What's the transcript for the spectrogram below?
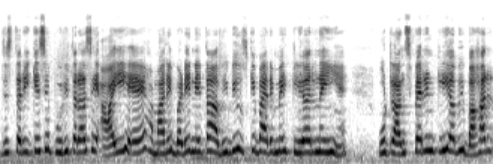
जिस तरीके से पूरी तरह से आई है, हमारे बड़े नेता अभी भी उसके बारे में क्लियर नहीं है। वो ट्रांसपेरेंटली अभी बाहर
